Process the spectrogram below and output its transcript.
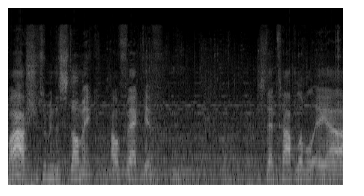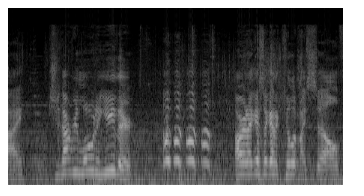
Wow, shoots him in the stomach. How effective. It's that top-level AI. She's not reloading either. Alright, I guess I gotta kill it myself.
